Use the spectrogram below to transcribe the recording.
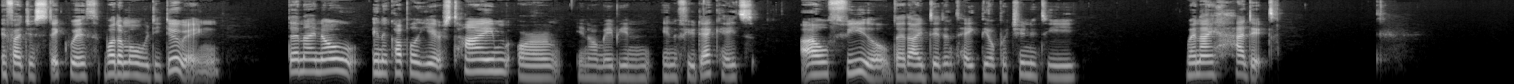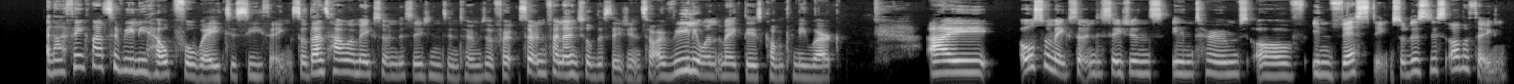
If I just stick with what I'm already doing, then I know in a couple years' time, or you know, maybe in, in a few decades, I'll feel that I didn't take the opportunity when I had it. And I think that's a really helpful way to see things. So that's how I make certain decisions in terms of certain financial decisions. So I really want to make this company work. I also make certain decisions in terms of investing. So there's this other thing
